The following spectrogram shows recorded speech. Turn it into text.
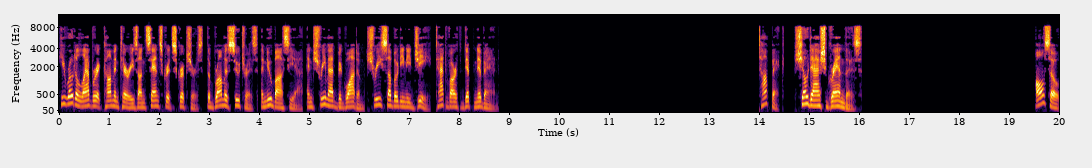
He wrote elaborate commentaries on Sanskrit scriptures, the Brahma Sutras Anubhasya, and Srimad Bhagwatam Sri Subodhini Ji, Tattvarth Dip. Shodash Granthas Also,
